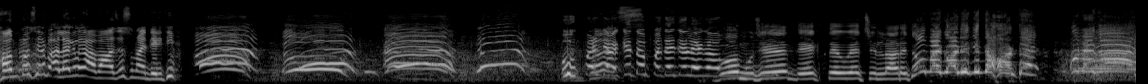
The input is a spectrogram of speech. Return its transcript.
हमको सिर्फ़ अलग अलग आवाज़ें सुनाई दे रही थी ऊपर जाके तो पता चलेगा वो मुझे देखते हुए चिल्ला रहे थे ओह माय गॉड ये कितना हॉट है! ओह माय गॉड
